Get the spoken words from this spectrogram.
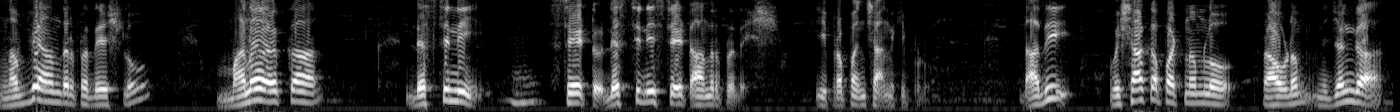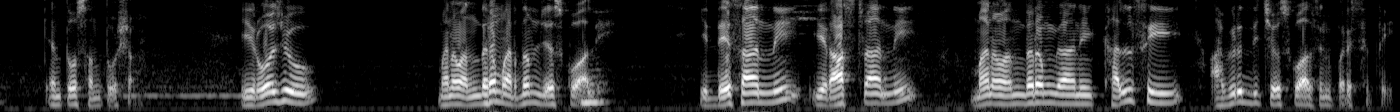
నవ్య ఆంధ్రప్రదేశ్లో మన యొక్క destiny state destiny state Andhra Pradesh ఈ ప్రపంచానికి ఇప్పుడు. అది విశాఖపట్నంలో రావడం నిజంగా ఎంతో సంతోషం. ఈరోజు మనం అందరం అర్థం చేసుకోవాలి. ఈ దేశాన్ని ఈ రాష్ట్రాన్ని మనం అందరం కానీ కలిసి అభివృద్ధి చేసుకోవాల్సిన పరిస్థితి.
